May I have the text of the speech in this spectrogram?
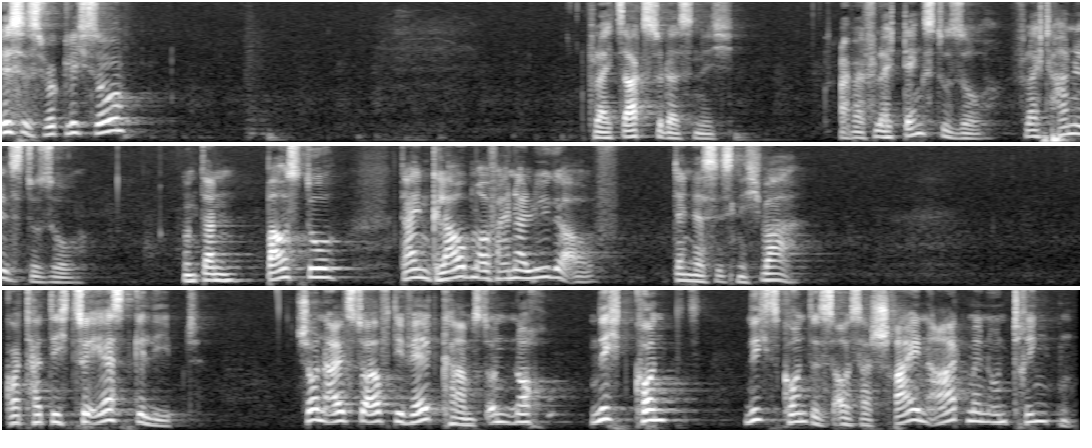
Ist es wirklich so? Vielleicht sagst du das nicht, aber vielleicht denkst du so, vielleicht handelst du so. Und dann baust du deinen Glauben auf einer Lüge auf, denn das ist nicht wahr. Gott hat dich zuerst geliebt, schon als du auf die Welt kamst und noch nicht konnt, nichts konntest außer schreien, atmen und trinken.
